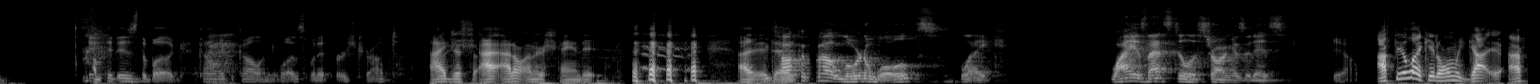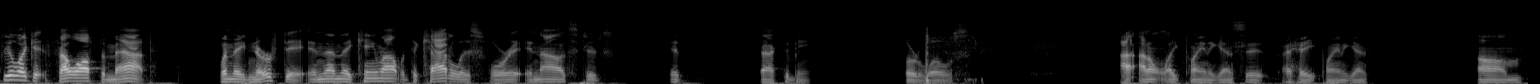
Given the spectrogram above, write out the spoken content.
It- it is the bug, kind of like the colony was when it first dropped. I just I, I don't understand it. I, We it- talk about Lord of Wolves. Like, why is that still as strong as it is? Yeah, I feel like it only got. I feel like it fell off the map when they nerfed it, and then they came out with the catalyst for it, and now it's just it back to being Lord of Wolves. I, I don't like playing against it. I hate playing against. It. Um.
